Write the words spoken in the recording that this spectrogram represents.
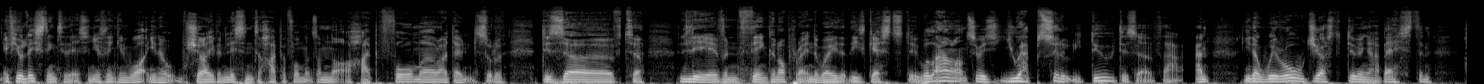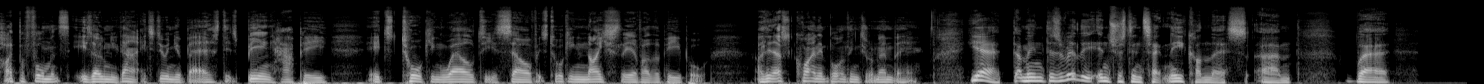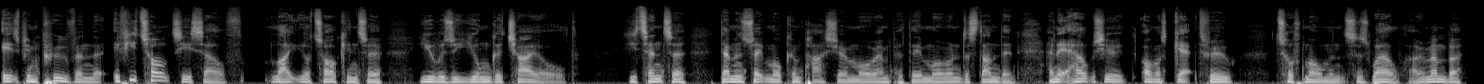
if you're listening to this and you're thinking, what, you know, should I even listen to high performance? I'm not a high performer. I don't sort of deserve to live and think and operate in the way that these guests do. Well, our answer is you absolutely do deserve that. And, you know, we're all just doing our best. And high performance is only that it's doing your best, it's being happy, it's talking well to yourself, it's talking nicely of other people. I think that's quite an important thing to remember here. Yeah, I mean, there's a really interesting technique on this um, where it's been proven that if you talk to yourself like you're talking to you as a younger child, you tend to demonstrate more compassion, more empathy, more understanding, and it helps you almost get through tough moments as well. I remember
